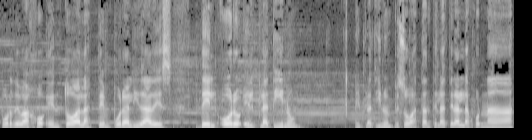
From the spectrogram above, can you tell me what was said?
por debajo en todas las temporalidades del oro, el platino. El platino empezó bastante lateral la jornada.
